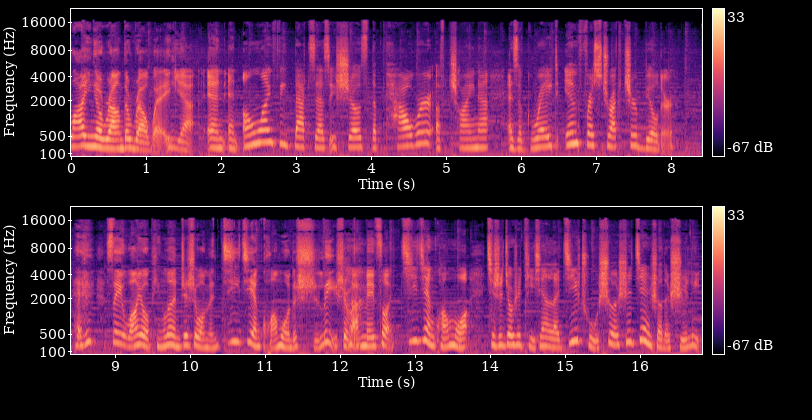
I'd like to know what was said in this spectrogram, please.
flying around the railway. Yeah, and an online feedback says it shows the power of China as a great infrastructure builder. 所以网友评论，这是我们基建狂魔的实力，是吧？没错，基建狂魔其实就是体现了基础设施建设的实力。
